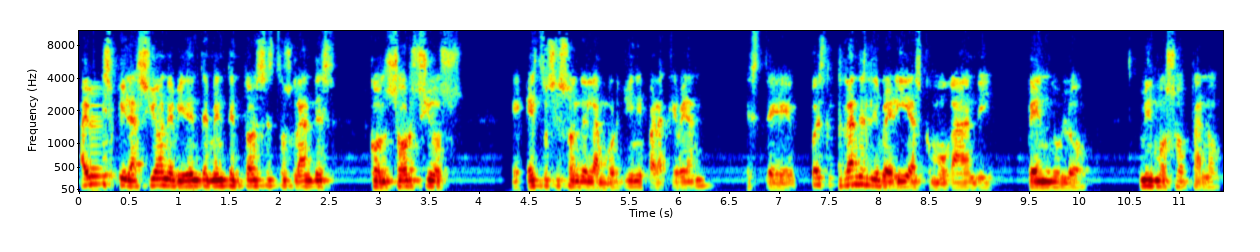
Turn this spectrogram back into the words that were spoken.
hay inspiración evidentemente en todos estos grandes consorcios, eh, estos sí son de Lamborghini para que vean, este, pues las grandes librerías como Gandhi, Péndulo, mismo Sótano,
